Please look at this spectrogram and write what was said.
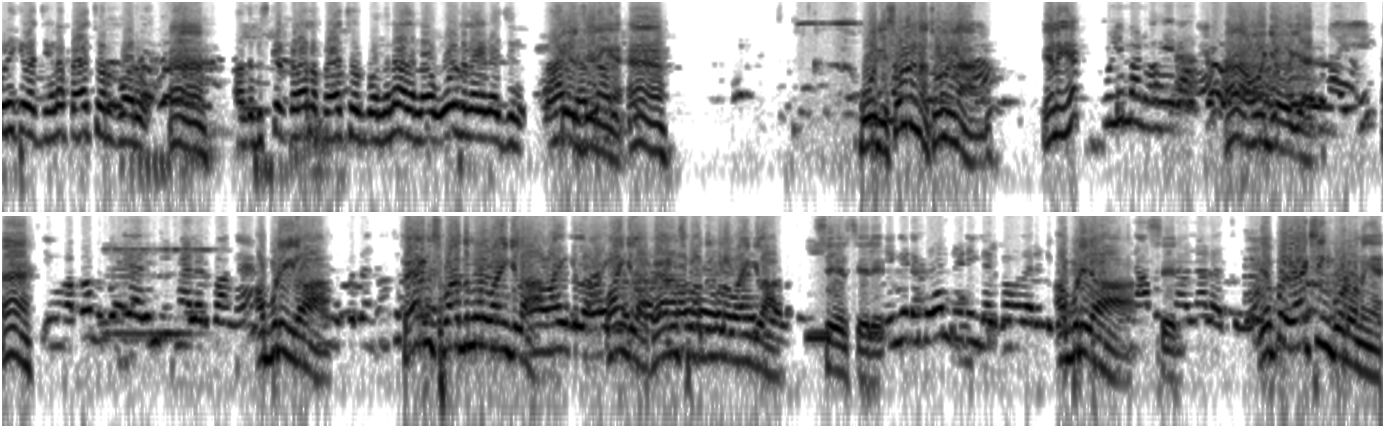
குளிக்க வச்சீங்கன்னா பேட்ச் ஒர்க் வரும் அந்த பிஸ்கட் கலர்ல பேட்ச் ஒர்க் வந்துன்னா அது ஓல்டு லைனேஜ் சரி சரிங்க. ஓகே சொல்லுங்கண்ணா சொல்லுங்கண்ணா. என்னங்க? புள்ளிமான் ஓகே ஓகே. இவங்க அப்பா முப்பத்தி அஞ்சு மேல இருப்பாங்க. அப்படிங்களா? பேரண்ட்ஸ் பார்த்து கூட வாங்கிக்கலாம். வாங்கிக்கலாம் வாங்கிக்கலாம். பேரண்ட்ஸ் பார்த்து கூட வாங்கிக்கலாம். சரி சரி. எங்கிட்ட ஹோம் இருக்கவங்க. அப்படியா? சரி. நாள் எப்ப வேக்சின் போடணுங்க?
